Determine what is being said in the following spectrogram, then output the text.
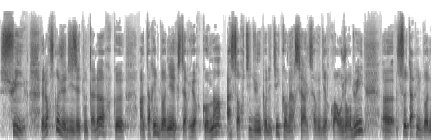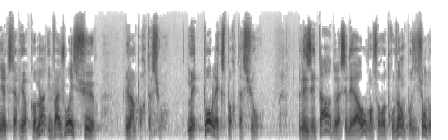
suivent. Et lorsque je disais tout à l'heure qu'un tarif douanier extérieur commun assorti d'une politique commerciale, ça veut dire quoi? Aujourd'hui, euh, ce tarif douanier extérieur commun, il va jouer sur l'importation. Mais pour l'exportation, les États de la CDAO vont se retrouver en position de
